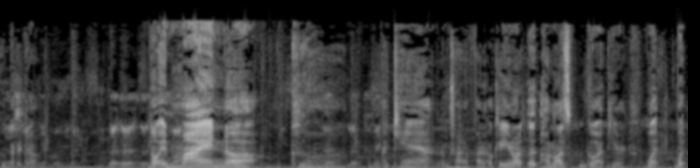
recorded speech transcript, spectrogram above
do a better job. No, in mine. Uh, God, look, come here. I can't. I'm trying to find. Okay, you know what? Let, hold on. Let's go out here. What? What?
